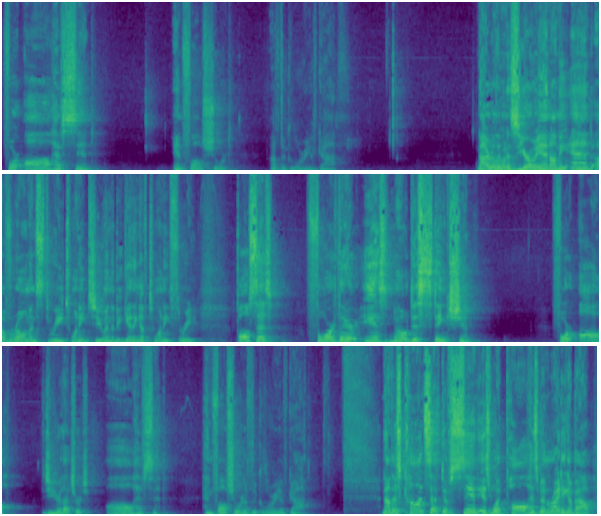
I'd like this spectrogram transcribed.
for all have sinned and fall short of the glory of God. Now I really want to zero in on the end of Romans 3:22 and the beginning of 23. Paul says, "For there is no distinction for all." Did you hear that church? All have sinned and fall short of the glory of God. Now this concept of sin is what Paul has been writing about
